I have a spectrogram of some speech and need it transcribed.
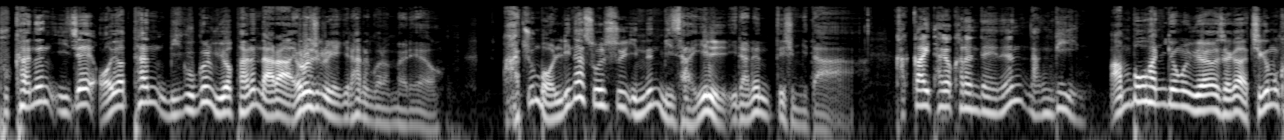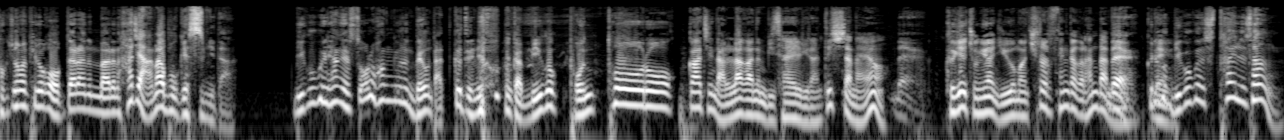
북한은 이제 어엿한 미국을 위협하는 나라 이런 식으로 얘기를 하는 거란 말이에요. 아주 멀리나 쏠 수 있는 미사일이라는 뜻입니다. 가까이 타격하는 데에는 낭비인. 안보 환경을 위하여 제가 지금은 걱정할 필요가 없다라는 말은 하지 않아 보겠습니다. 미국을 향해 쏠 확률은 매우 낮거든요. 그러니까 미국 본토로까지 날아가는 미사일이란 뜻이잖아요. 네. 그게 중요한 이유만 추려서 생각을 한다면. 네. 그리고 미국은 스타일상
